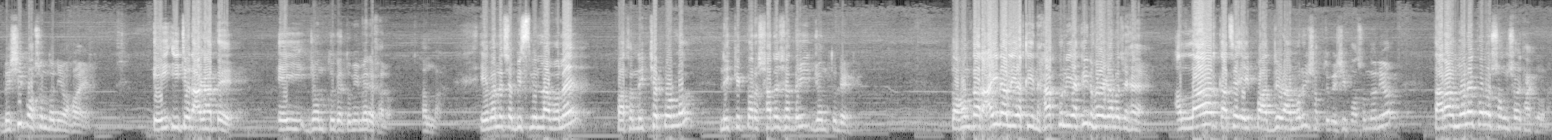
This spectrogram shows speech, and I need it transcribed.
বেশি পছন্দনীয় হয় এই ইটের আঘাতে এই জন্তুকে তুমি মেরে ফেলো। আল্লাহ। এ বলেছে, বিসমিল্লাহ বলে পাথর নিক্ষেপ করল, নিক্ষেপ করার সাথে সাথেই জন্তু ডেকে তখন তার আইন আল ইয়াকিন, হাকুল ইয়াকিন হয়ে গেল যে হ্যাঁ আল্লাহর কাছে এই পাদ্রির আমলই সবচেয়ে বেশি পছন্দনীয়। তারা মনে কোনো সংশয় থাকল না।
